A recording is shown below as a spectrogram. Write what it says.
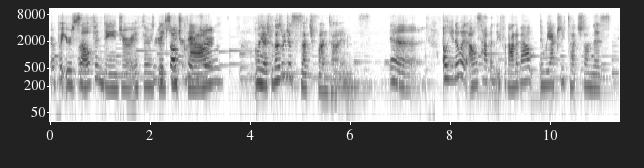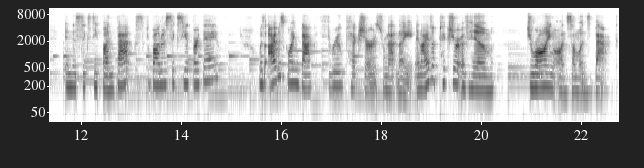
Or put yourself in danger if there's big huge crowds. Oh my gosh, but those were just such fun times. yeah. Oh, you know what else happened that we forgot about? And we actually touched on this in the 60 fun facts for Bono's 60th birthday. Was I was going back through pictures from that night, and I have a picture of him drawing on someone's back.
